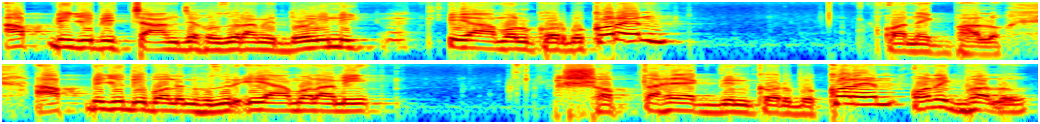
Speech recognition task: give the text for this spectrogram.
আপনি যদি চান যে, হুজুর, আমি দৈনিক এ আমল করব, করেন। অনেক ভালো। আপনি যদি বলেন, হুজুর, এ আমল আমি সপ্তাহে একদিন করব, করেন। অনেক ভালো।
